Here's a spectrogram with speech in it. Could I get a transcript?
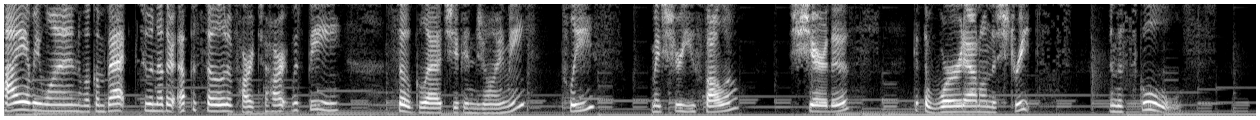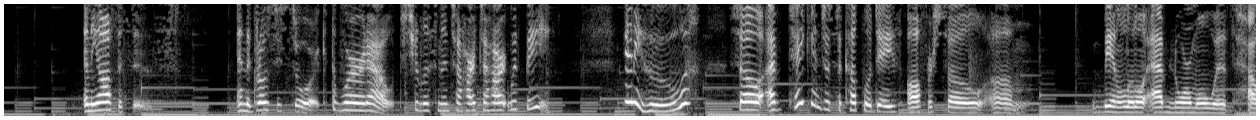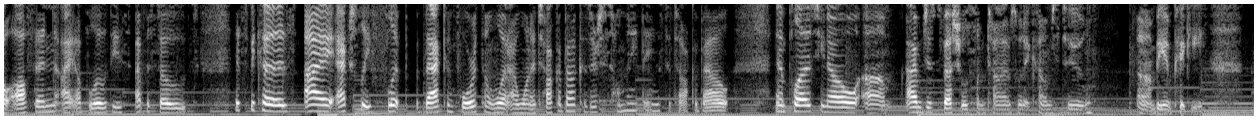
Hi, everyone. Welcome back to another episode of Heart to Heart with B. So glad you can join me. Please make sure you follow, share this, get the word out on the streets, in the schools, in the offices, in the grocery store. Get the word out that you're listening to Heart to Heart with B. Anywho, so I've taken just a couple of days off or so. Um, being a little abnormal with how often I upload these episodes, it's because I actually flip back and forth on what I want to talk about because there's so many things to talk about. And plus, you know, um, I'm just special sometimes when it comes to um, being picky,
